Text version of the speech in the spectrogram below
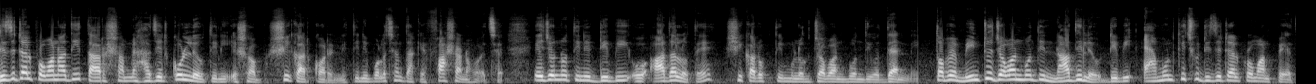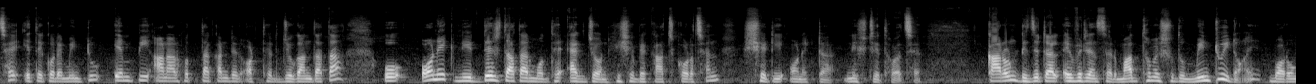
ডিজিটাল প্রমাণাদি তার সামনে হাজির করলেও তিনি এসব স্বীকার করেননি। তিনি বলেছেন, তাকে ফাঁসানো হয়েছে। এজন্য তিনি ডিবি ও আদালতে স্বীকারোক্তিমূলক জবানবন্দিও দেননি। তবে মিন্টু জবানবন্দি না দিলেও ডিবি এমন কিছু ডিজিটাল প্রমাণ পেয়েছে। এতে করে মিন্টু এমপি আনার হত্যাকাণ্ডের অর্থের যোগানদাতা ও অনেক নির্দেশদাতার মধ্যে একজন হিসেবে কাজ করেছেন, সেটি অনেকটা নিশ্চিত হয়েছে। কারণ ডিজিটাল এভিডেন্সের মাধ্যমে শুধু মিন্টুই নয়, বরং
